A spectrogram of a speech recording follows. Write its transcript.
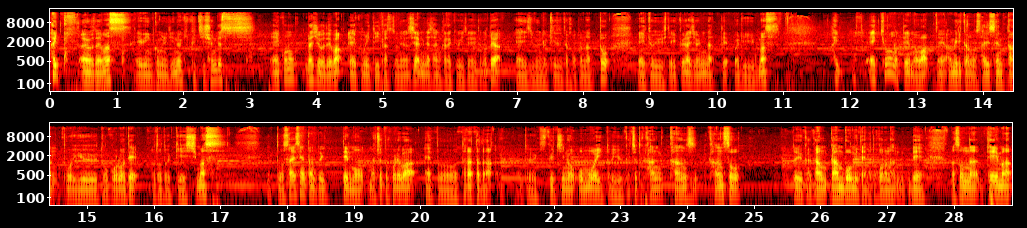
はい、おはようございます。エビンコミュニティの菊池俊です。えーこのラジオでは、えーコミュニティ活動の様子や皆さんから共有いただいたことや、えー自分が気づいたことなど、えー共有していくラジオになっております。はい、えー今日のテーマは、えーアメリカの最先端というところでお届けします。えっと、最先端といっても、まあ、ちょっとこれは、えっと、ただただ、えっと、菊池の思いというかちょっと感感感想というか願願望みたいなところなんで、まあ、そんなテーマ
